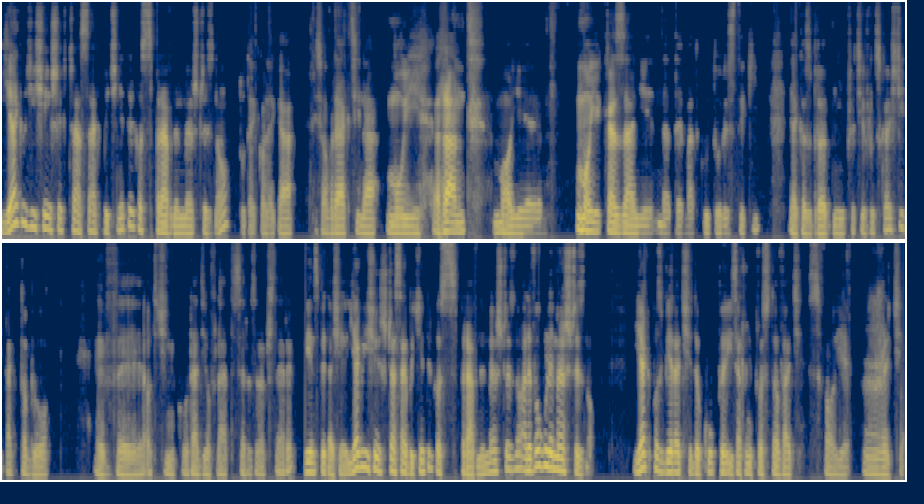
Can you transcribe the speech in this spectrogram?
jak w dzisiejszych czasach być nie tylko sprawnym mężczyzną, tutaj kolega pisał w reakcji na mój rant, moje, moje kazanie na temat kulturystyki jako zbrodni przeciw ludzkości, tak to było w odcinku Radio Flat 004. Więc pyta się, jak w dzisiejszych czasach być nie tylko sprawnym mężczyzną, ale w ogóle mężczyzną? Jak pozbierać się do kupy i zacząć prostować swoje życie?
